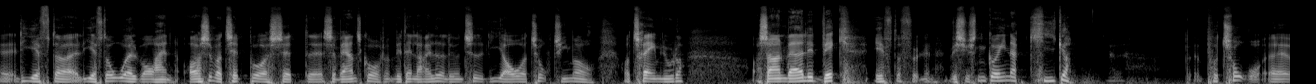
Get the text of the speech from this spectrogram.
øh, lige efter, lige efter OL, hvor han også var tæt på at sætte, uh, sætte verdenskort ved den lejlighed og løbe en tid lige over to timer og, og tre minutter. Og så har han været lidt væk efterfølgende. Hvis vi sådan går ind og kigger på to øh,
